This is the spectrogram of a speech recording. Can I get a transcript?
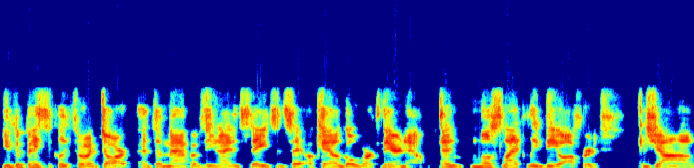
you could basically throw a dart at the map of the United States and say, okay, I'll go work there now, and most likely be offered a job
